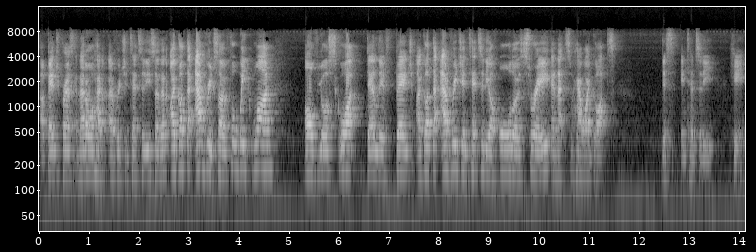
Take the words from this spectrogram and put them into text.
a bench press, and that all had average intensity. So then I got the average. So for week one of your squat, deadlift, bench, I got the average intensity of all those three, and that's how I got this intensity here.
